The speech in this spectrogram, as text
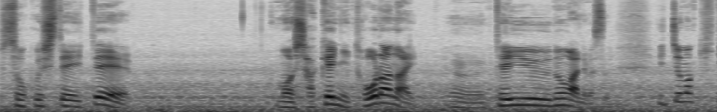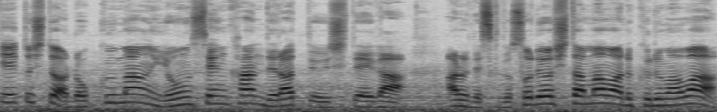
不足していてもう車検に通らない、うん、っていうのがあります。一応ま規定としては6万4000カンデラっていう指定があるんですけどそれを下回る車は、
